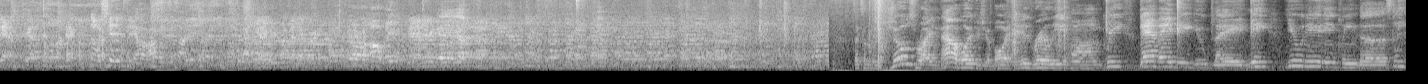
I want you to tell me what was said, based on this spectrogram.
Yeah. Yeah. No shit. Take some of this juice right now, boy, because your boy is really hungry. Damn, baby, you played me. You didn't clean the skleet.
